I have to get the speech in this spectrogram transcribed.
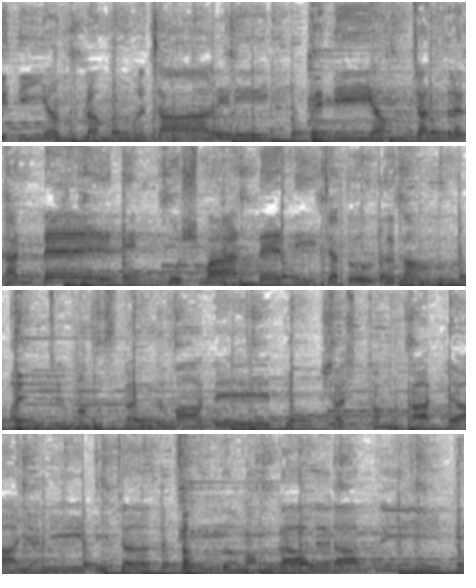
द्वितीयं ब्रह्मचारिणी तृतीयं चन्द्रघण्टेति कुष्माण्डेति चतुर्थकम्। पञ्चमं स्कन्दमातेति षष्ठं कात्यायनीति च सप्तमं कालरात्रीति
